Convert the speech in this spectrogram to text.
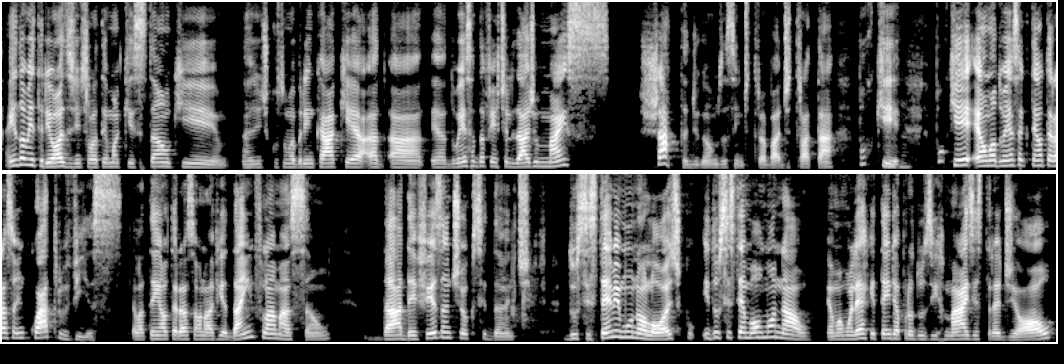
A endometriose, gente, ela tem uma questão que a gente costuma brincar, que é a, a, é a doença da fertilidade mais chata, digamos assim, de, de tratar. Por quê? Uhum. Porque é uma doença que tem alteração em quatro vias. Ela tem alteração na via da inflamação, da defesa antioxidante, do sistema imunológico e do sistema hormonal. É uma mulher que tende a produzir mais estradiol,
